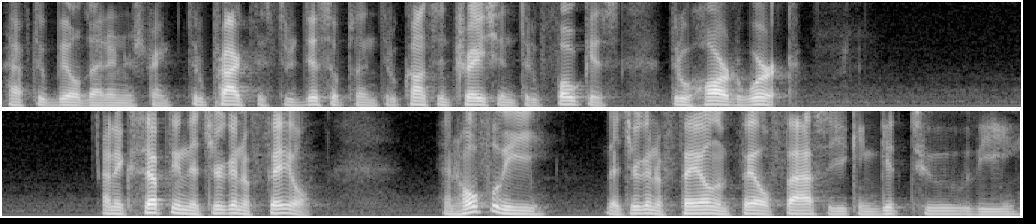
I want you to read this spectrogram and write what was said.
have to build that inner strength through practice, through discipline, through concentration, through focus, through hard work, and accepting that you're going to fail and hopefully that you're going to fail and fail fast so you can get to the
